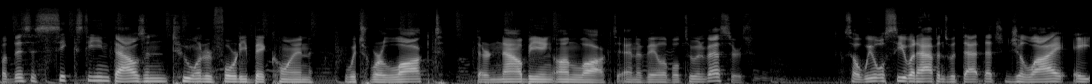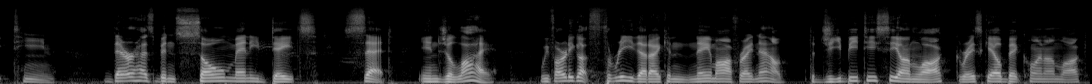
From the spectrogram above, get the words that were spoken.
but this is 16,240 Bitcoin, which were locked they're now being unlocked and available to investors. So we will see what happens with that. That's July 18. There has been so many dates set in July. We've already got three that I can name off right now. The GBTC unlock, Grayscale Bitcoin unlock,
